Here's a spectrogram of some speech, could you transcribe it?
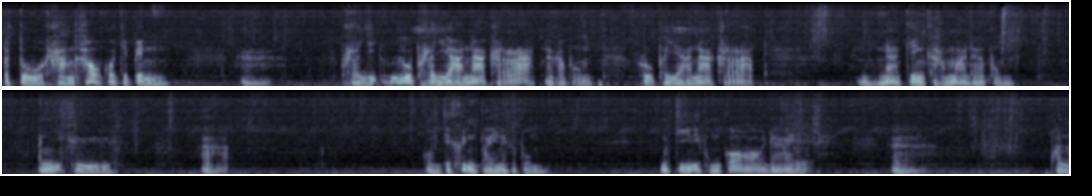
ประตูทางเข้าก็จะเป็นพระยิรูปพระยานาคราชนะครับ ผม รูปพญานาคราชน่าเกรงขามมากนะครับผม อันนี้คืออก่อนจะขึ้นไปนะครับผม เมื่อกี้นี่ผมก็ได้พน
